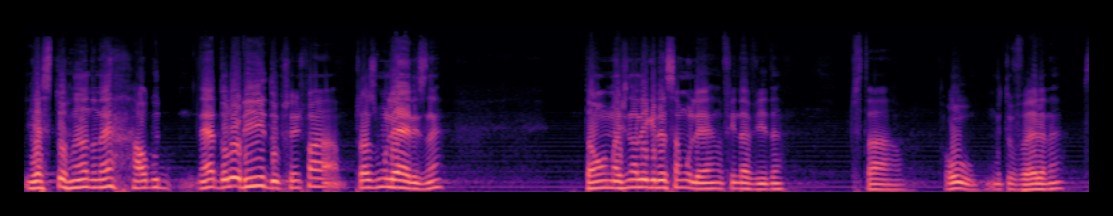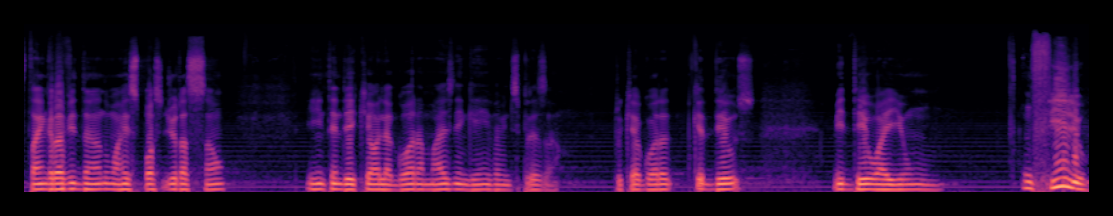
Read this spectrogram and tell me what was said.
ia se tornando né, algo né, dolorido, principalmente para as mulheres, né? Então, imagina a alegria dessa mulher no fim da vida, está, ou muito velha, né? Está engravidando, uma resposta de oração e entender que, olha, agora mais ninguém vai me desprezar. Porque agora, porque Deus me deu aí um, um filho.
